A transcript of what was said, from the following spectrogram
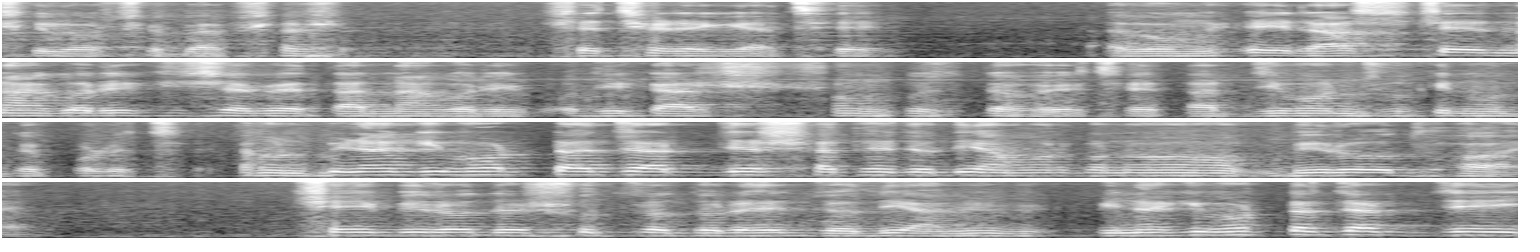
ছিল। সে ব্যবসা সে ছেড়ে গেছে। এবং এই রাষ্ট্রের নাগরিক হিসেবে তার নাগরিক অধিকার সংকুচিত হয়েছে, তার জীবন ঝুঁকির মধ্যে পড়েছে। এখন পিনাকি ভট্টাচার্যের সাথে যদি আমার কোনো বিরোধ হয়, সেই বিরোধের সূত্র ধরে যদি আমি পিনাকি ভট্টাচার্যেই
